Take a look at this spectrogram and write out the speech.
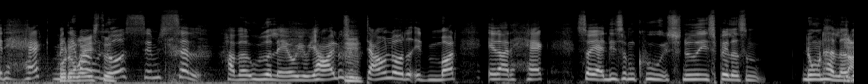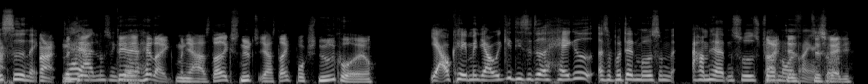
et hack, men Put det var away jo noget, Sims selv har været ude at lave jo. Jeg har aldrig nogensinde Mm. downloadet et mod eller et hack, så jeg ligesom kunne snyde i spillet, som nogen havde lavet Nej, ved siden af. Nej, det men har jeg aldrig nogensinde det har jeg heller ikke, men jeg har stadig ikke snydt. Jeg har stadig ikke brugt snydekoder jo. Ja, okay, men jeg er jo ikke decideret hacket, altså på den måde, som ham her, den søde 14-årige Nej, det, dreng. det er rigtigt.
